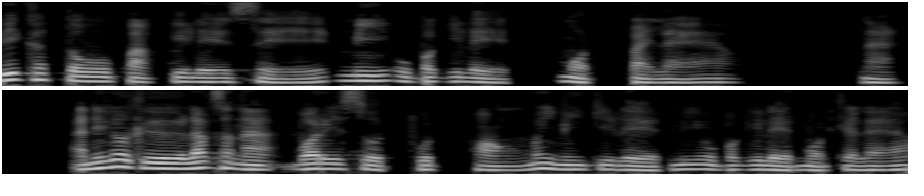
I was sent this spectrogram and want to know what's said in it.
วิคตูปักกิเลเสมีอุปกิเลสหมดไปแล้วนะอันนี้ก็คือลักษณะบริสุทธิ์ผุดผ่องไม่มีกิเลสมีอุปกิเลสหมดไปแล้ว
